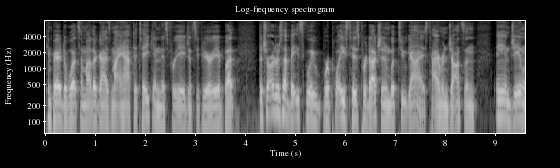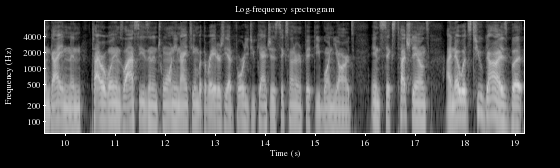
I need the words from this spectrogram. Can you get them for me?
compared to what some other guys might have to take in this free agency period. But the Chargers have basically replaced his production with two guys, Tyron Johnson and Jalen Guyton. And Tyrell Williams last season in 2019 with the Raiders, he had 42 catches, 651 yards, and six touchdowns. I know it's two guys, but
